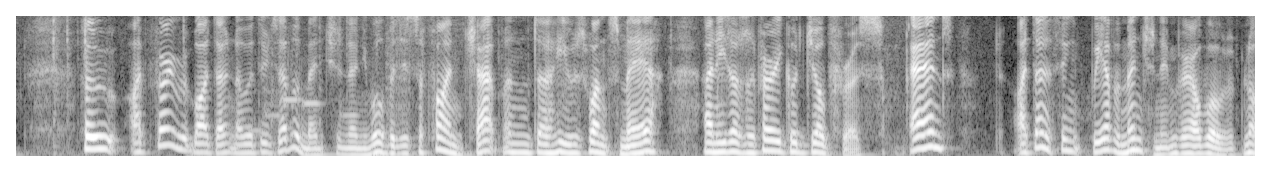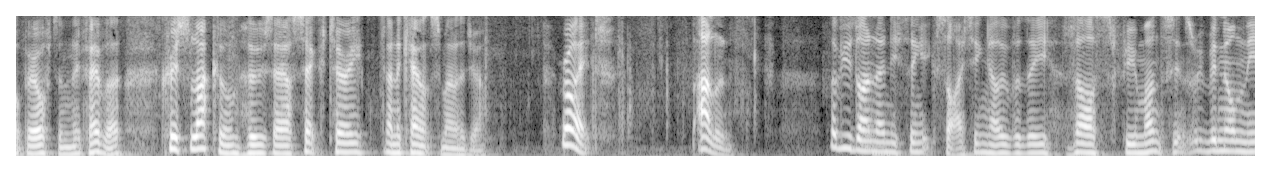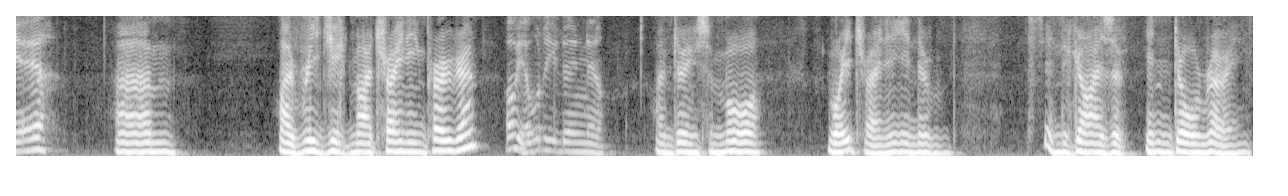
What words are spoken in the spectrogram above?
who I very well, I don't know whether he's ever mentioned anymore, but he's a fine chap, and uh, he was once mayor, and he does a very good job for us. And I don't think we ever mention him very well, not very often, if ever. Chris Luckham, who's our secretary and accounts manager. Right, Alan, have you done anything exciting over the last few months since we've been on the air? Um, I've rejigged my training program. Oh yeah, what are you doing now? I'm doing some more weight training in the in the guise of indoor rowing.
